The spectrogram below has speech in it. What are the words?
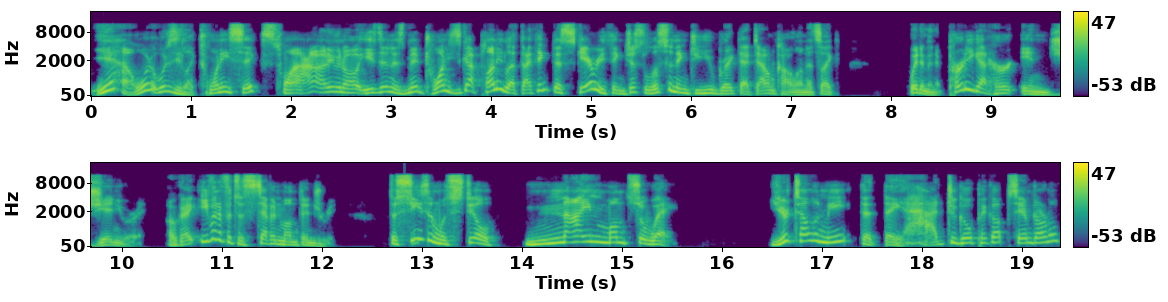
Yeah, what what is he like 26, 20? I don't even know. He's in his mid 20s. He's got plenty left. I think the scary thing just listening to you break that down Colin, it's like wait a minute. Purdy got hurt in January, okay? Even if it's a 7-month injury. The season was still 9 months away. You're telling me that they had to go pick up Sam Darnold?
